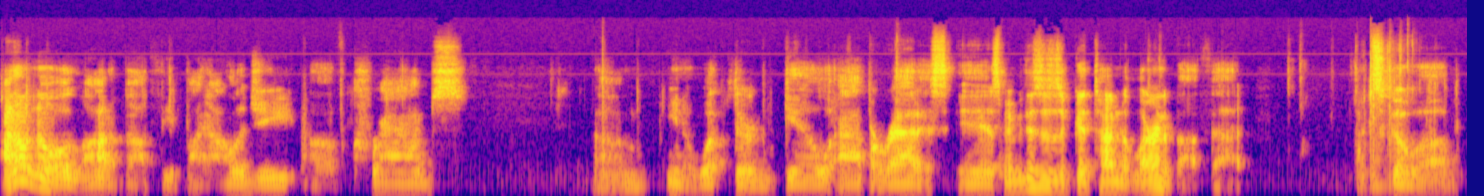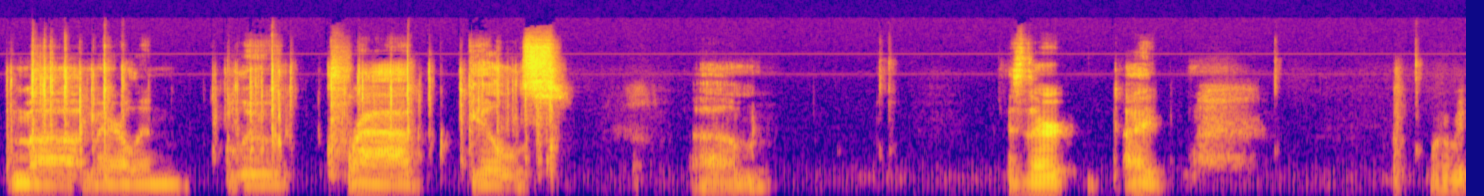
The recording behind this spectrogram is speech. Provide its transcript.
I don't know a lot about the biology of crabs. Um, you know what their gill apparatus is. Maybe this is a good time to learn about that. Let's go uh, Maryland blue crab gills. Um, is there I what are we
